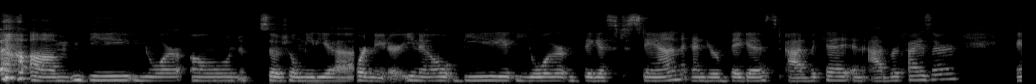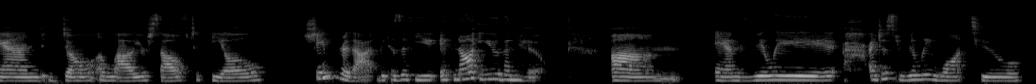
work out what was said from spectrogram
um be your own social media coordinator you know be your biggest stan and your biggest advocate and advertiser and don't allow yourself to feel shame for that because if you if not you then who? Um and really i just really want to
